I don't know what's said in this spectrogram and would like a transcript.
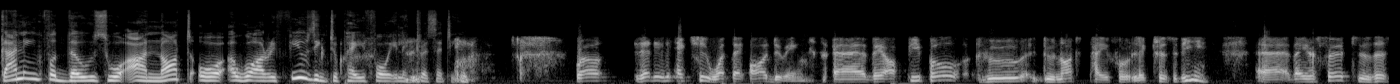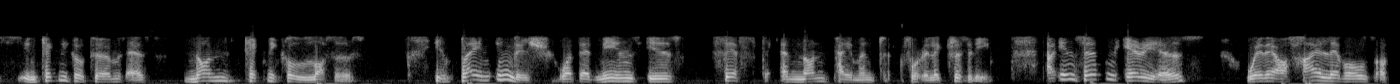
gunning for those who are not or who are refusing to pay for electricity. Well, that is actually what they are doing. Uh, there are people who do not pay for electricity. Uh, they refer to this in technical terms as non-technical losses. In plain English, what that means is theft and non-payment for electricity. Now, in certain areas where there are high levels of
